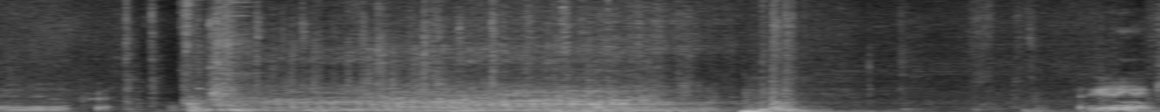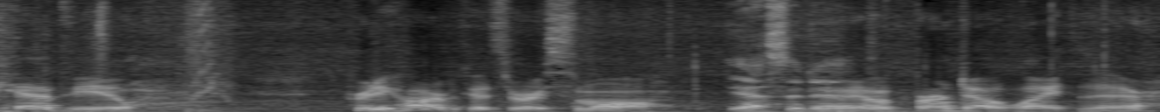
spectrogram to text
And then press. Getting a cab view pretty hard because it's very small. yes it is. We have a burnt out light there.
